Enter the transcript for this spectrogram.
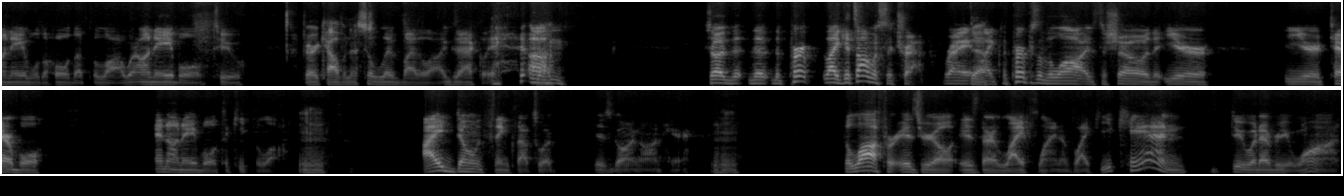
unable to hold up the law we're unable to Very Calvinist. to live by the law exactly um so the the the perp like it's almost a trap right Yeah. like the purpose of the law is to show that you're you're terrible and unable to keep the law Mhm. i don't think that's what is going on here Mhm. the law for israel is their lifeline of like you can do whatever you want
